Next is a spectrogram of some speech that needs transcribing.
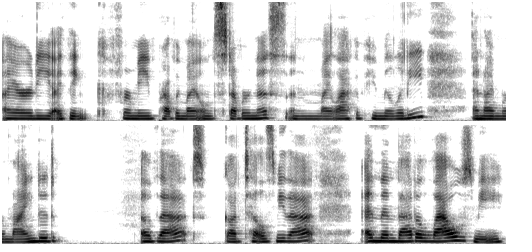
I already, I think for me, probably my own stubbornness and my lack of humility, and I'm reminded of that. God tells me that, and then that allows me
